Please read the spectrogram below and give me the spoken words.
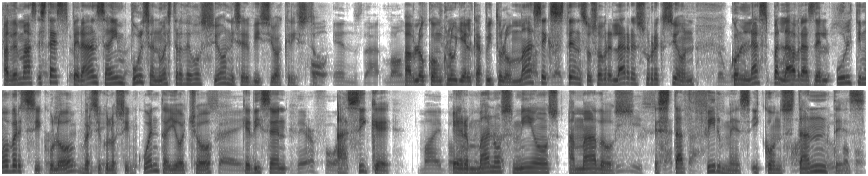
Además, esta esperanza impulsa nuestra devoción y servicio a Cristo. Pablo concluye el capítulo más extenso sobre la resurrección con las palabras del último versículo, versículo 58, que dicen, así que, hermanos míos amados, estad firmes y constantes,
